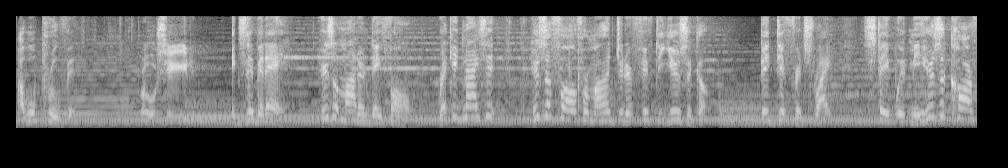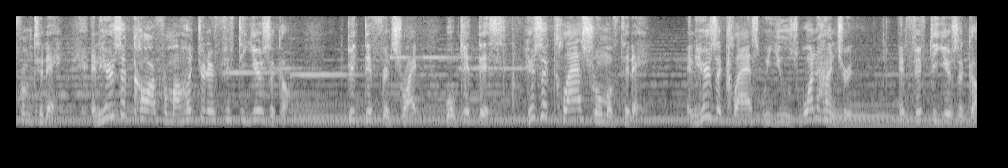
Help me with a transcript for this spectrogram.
I will prove it. Proceed. Exhibit A. Here's a modern day phone. Recognize it? Here's a phone from 150 years ago. Big difference, right? Stay with me. Here's a car from today, and here's a car from 150 years ago. Big difference, right? Well, get this. Here's a classroom of today, and here's a class we used 150 years ago.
